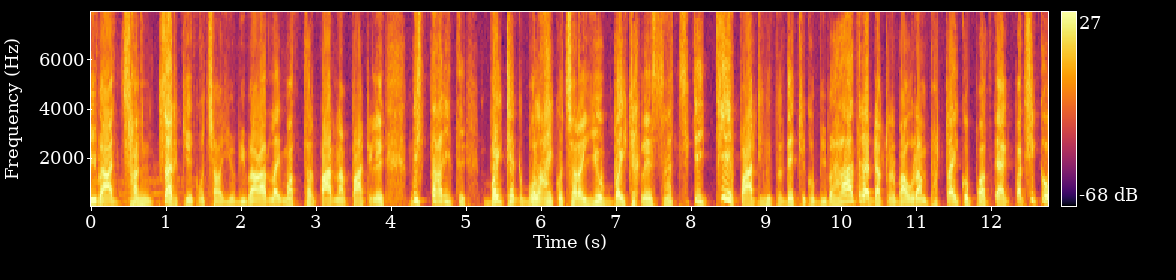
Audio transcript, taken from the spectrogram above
विवाद झन् चर्किएको छ। यो विवादलाई मत्थर पार्न पार्टीले विस्तारित बैठक बोलाएको छ र यो बैठकले साँच्चीकै के पार्टीभित्र देखिएको विवाद? र डाक्टर बाबुराम भट्टराईको पदत्याग पछिको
